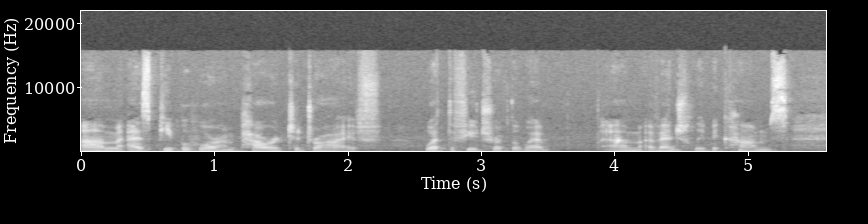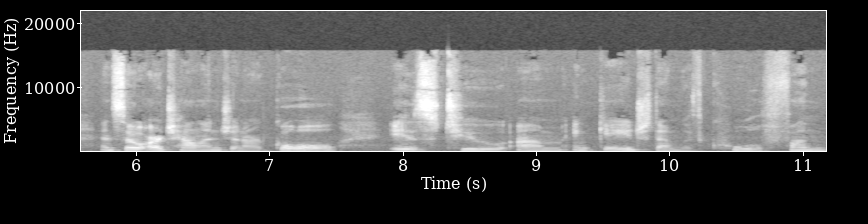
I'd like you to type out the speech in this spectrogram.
um, as people who are empowered to drive what the future of the web um, eventually becomes. And so, our challenge and our goal is to um, engage them with cool, fun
